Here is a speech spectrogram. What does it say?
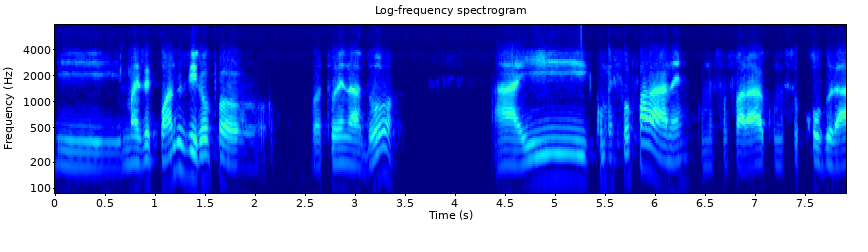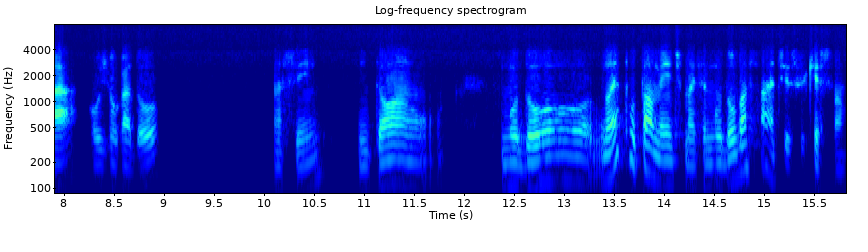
E, mas é quando virou para o treinador, aí começou a falar, né? Começou a falar, começou a cobrar o jogador, assim. Então mudou, não é totalmente, mas mudou bastante essa questão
